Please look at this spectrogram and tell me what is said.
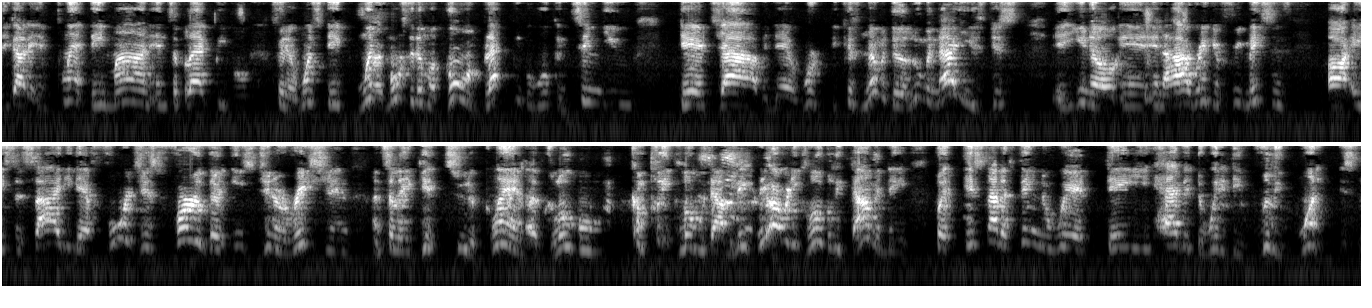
They got to implant their mind into black people, so that once they once most of them are gone, black people will continue their job and their work. Because remember, the Illuminati is just eh, you know, and, and the high-ranking Freemasons are a society that forges further each generation until they get to the plan of global, complete global domination. They already globally dominate, but it's not a thing to where they have it the way that they really want it. It's,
